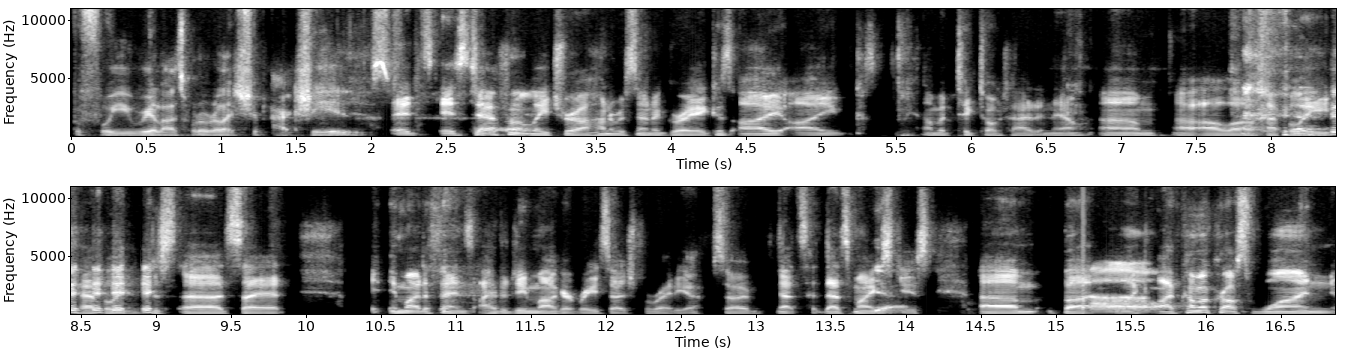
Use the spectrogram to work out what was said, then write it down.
before you realize what a relationship actually is. It's it's Yeah. definitely true. I 100% agree because I I I'm a TikTok addict now. Um, I'll uh, happily happily just uh, say it. In my defense, I had to do market research for radio, so that's that's my Yeah. excuse. Um, but like Ah. I've come across one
